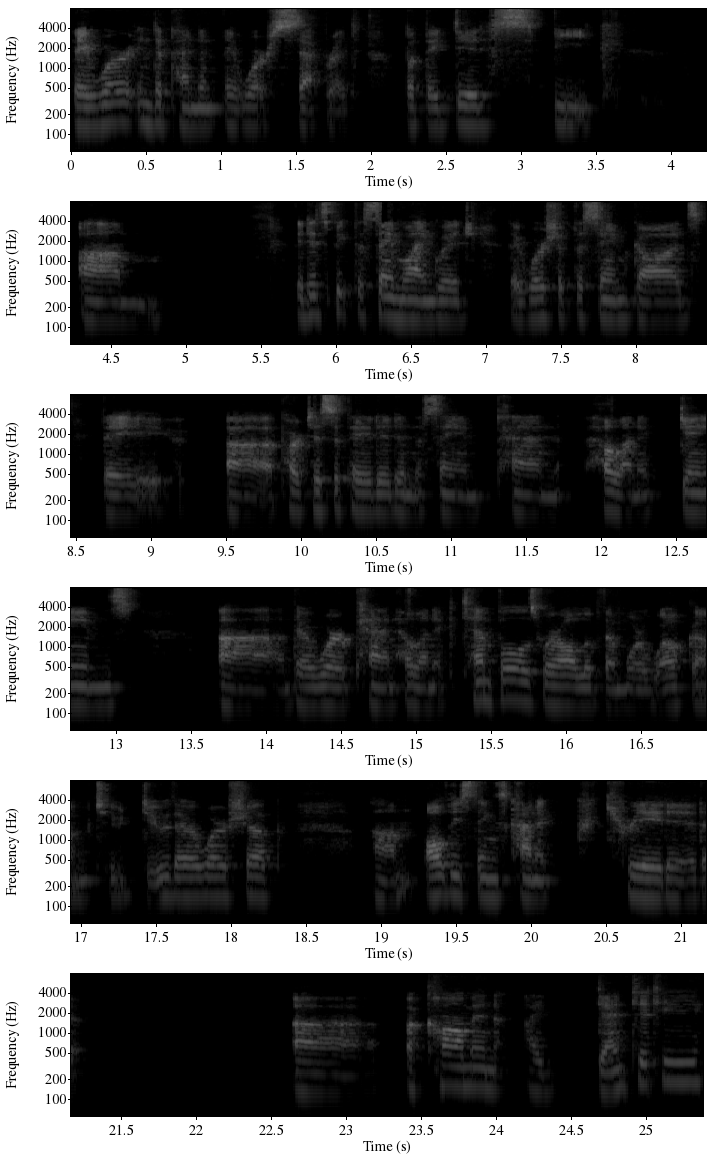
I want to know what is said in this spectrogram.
they were independent they were separate but they did speak um, they did speak the same language they worshiped the same gods they uh, participated in the same pan hellenic games uh, there were pan Hellenic temples where all of them were welcome to do their worship. Um, all these things kind of created uh, a common identity.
